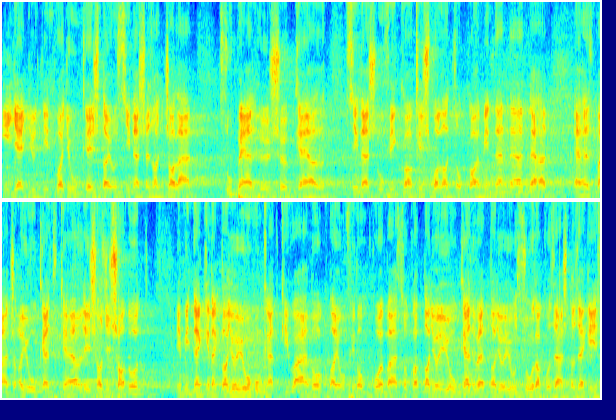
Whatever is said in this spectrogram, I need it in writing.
így együtt itt vagyunk, és nagyon színes ez a család, szuperhősökkel, színes lufikkal, kismalacokkal, mindennel, tehát ehhez már a jóket kell, és az is adott. Én mindenkinek nagyon jó munkát kívánok, nagyon finom kolbászokat, nagyon jó kedvet, nagyon jó szórakozást az egész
